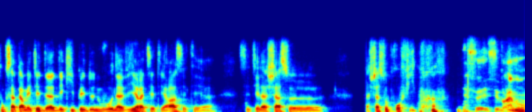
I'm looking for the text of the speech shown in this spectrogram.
donc ça permettait d'équiper de nouveaux navires, etc. C'était c'était la chasse, la chasse au profit. C'est vraiment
